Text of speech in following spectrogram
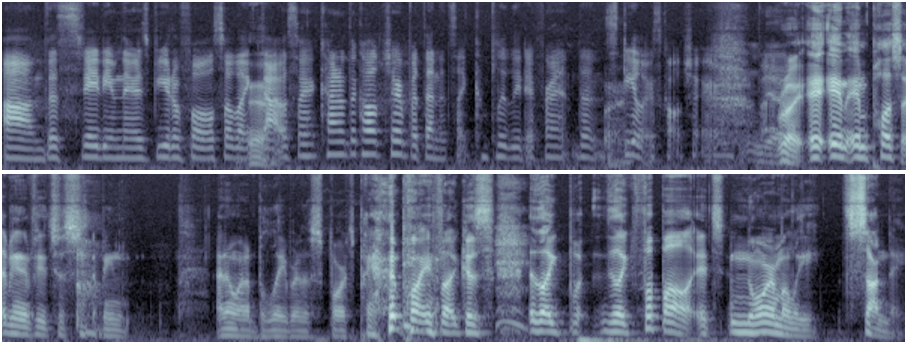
Um, the stadium there is beautiful, so like Yeah. that was like kind of the culture, but then it's like completely different than Steelers culture. Yeah. Right, and, and and plus, I mean, if it's just, I mean, I don't want to belabor the sports point, but because like like football, it's normally Sunday.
